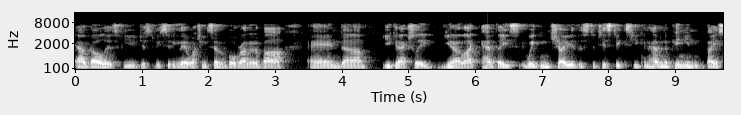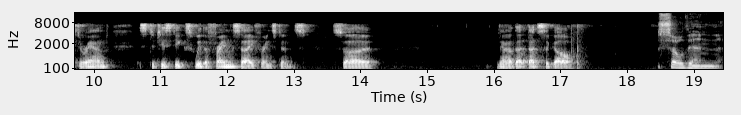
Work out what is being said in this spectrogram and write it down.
Our goal is for you just to be sitting there watching seven ball run at a bar, and um, you can actually, you know, like have these. We can show you the statistics. You can have an opinion based around statistics with a friend, say, for instance. So, you know, that that's the goal. So then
